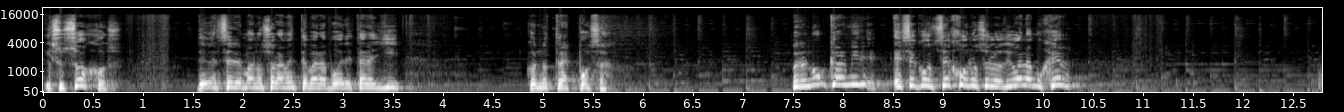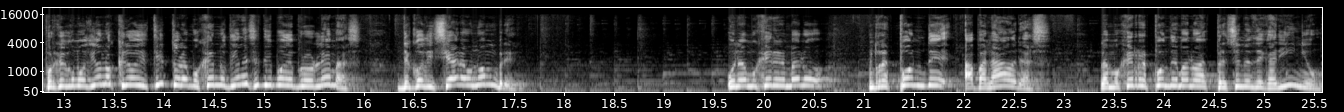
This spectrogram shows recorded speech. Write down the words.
y sus ojos deben ser, hermanos, solamente para poder estar allí con nuestra esposa. Pero nunca, mire, ese consejo no se lo dio a la mujer. Porque como Dios nos creó distinto, la mujer no tiene ese tipo de problemas de codiciar a un hombre. Una mujer, hermano, responde a palabras. La mujer responde, hermano, a expresiones de cariño,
